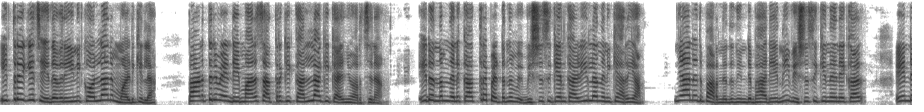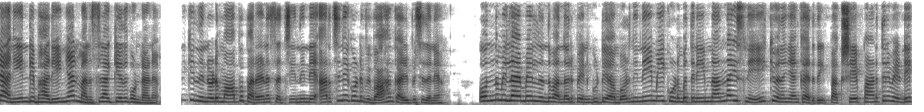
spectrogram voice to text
ഇത്രയൊക്കെ ചെയ്തവരെ ഇനി കൊല്ലാനും മടിക്കില്ല. പണത്തിനു വേണ്ടി മനസ്സ് അത്രയ്ക്ക് കല്ലാക്കി കഴിഞ്ഞു അർച്ചന. ഇതൊന്നും നിനക്ക് അത്ര പെട്ടെന്ന് വിശ്വസിക്കാൻ കഴിയില്ലെന്ന് എനിക്കറിയാം. ഞാനത് പറഞ്ഞത് നിന്റെ ഭാര്യയെ നീ വിശ്വസിക്കുന്നതിനേക്കാൾ എന്റെ അനിയന്റെ ഭാര്യയെ ഞാൻ മനസ്സിലാക്കിയത് കൊണ്ടാണ്. എനിക്ക് നിന്നോട് മാപ്പ് പറയണ സച്ചി നിന്നെ അർച്ചനയെ കൊണ്ട് വിവാഹം കഴിപ്പിച്ചതിന്. ഒന്നുമില്ലായ്മയിൽ നിന്ന് വന്ന ഒരു പെൺകുട്ടിയാകുമ്പോൾ നിന്നെയും ഈ കുടുംബത്തിനെയും നന്നായി സ്നേഹിക്കുമെന്ന് ഞാൻ കരുതി. പക്ഷേ പണത്തിനു വേണ്ടി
